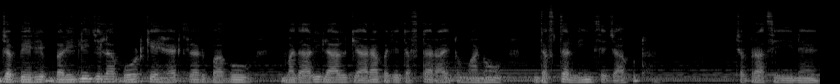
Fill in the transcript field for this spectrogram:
जब बरेली जिला बोर्ड के हेड क्लर्क बाबू मदारी लाल ग्यारह बजे दफ्तर आए तो मानो दफ्तर नींद से जाग उठा। चपरासी ने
